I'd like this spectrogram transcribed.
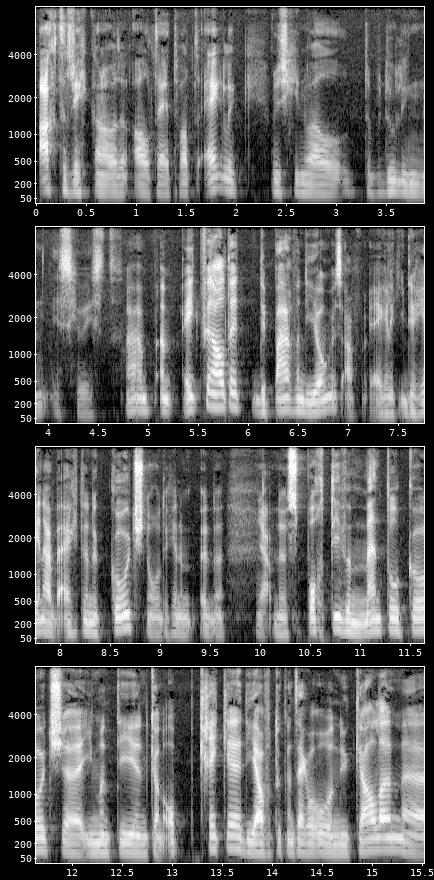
achter zich kan houden altijd. Wat eigenlijk misschien wel de bedoeling is geweest. Ja, en ik vind altijd, die paar van die jongens, of eigenlijk iedereen, hebben echt een coach nodig. Een, een, Ja. een sportieve mental coach. eh, iemand die hen kan opkrikken, die af en toe kan zeggen, oh, nu kalm. eh,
